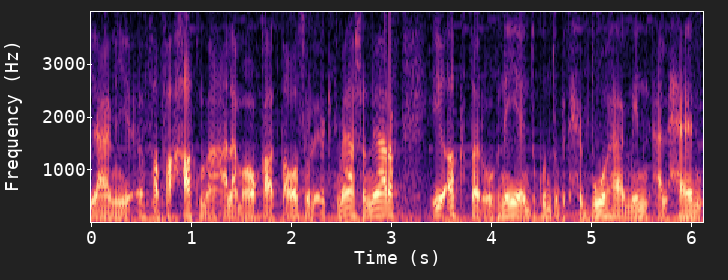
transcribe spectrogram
يعني صفحاتنا على مواقع التواصل الاجتماعي عشان نعرف إيه أكتر أغنية أنتوا كنتوا بتحبوها من ألحان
